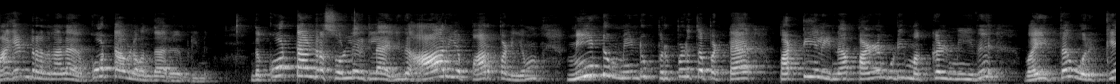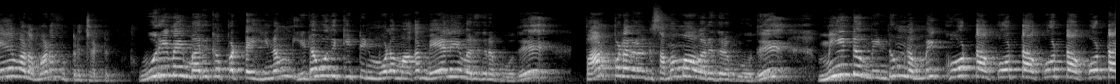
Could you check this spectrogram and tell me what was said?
மகன்றதுனால கோட்டாவில் வந்தார் அப்படின்னு. இந்த கோட்டான்ற சொல் இருக்குல்ல இது ஆரிய பார்ப்பனியம். மீண்டும் மீண்டும் பிற்படுத்தப்பட்ட பட்டியலின பழங்குடி மக்கள் மீது வைத்த ஒரு கேவலமான குற்றச்சாட்டு. உரிமை மறுக்கப்பட்ட இனம் இடஒதுக்கீட்டின் மூலமாக மேலே வருகிற போது பார்ப்பனர்களுக்கு சமமாக வருகிற போது மீண்டும் மீண்டும் நம்மை கோட்டா கோட்டா கோட்டா கோட்டா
